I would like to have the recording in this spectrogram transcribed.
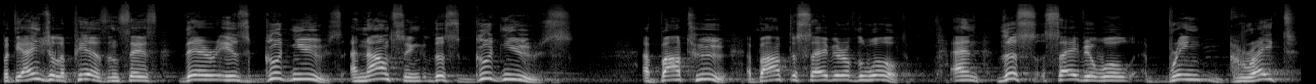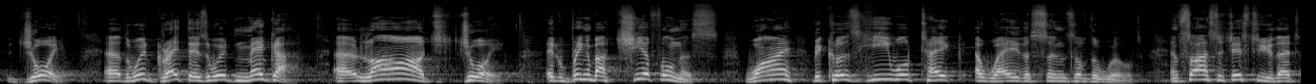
But the angel appears and says, There is good news, announcing this good news about who? About the Savior of the world. And this Savior will bring great joy. Uh, the word great, there's the word mega, uh, large joy. It will bring about cheerfulness. Why? Because He will take away the sins of the world. And so I suggest to you that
